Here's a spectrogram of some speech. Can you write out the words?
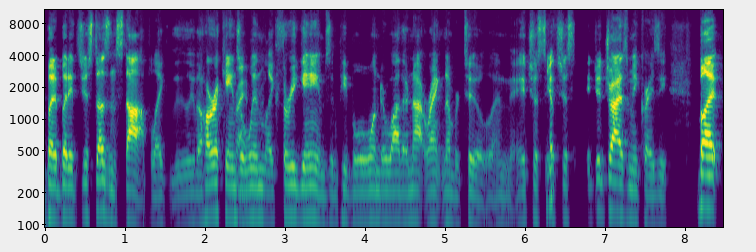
but but it just doesn't stop. Like the, the Hurricanes right. will win like three games, and people will wonder why they're not ranked number two. And it just yep. it's just it just drives me crazy. But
